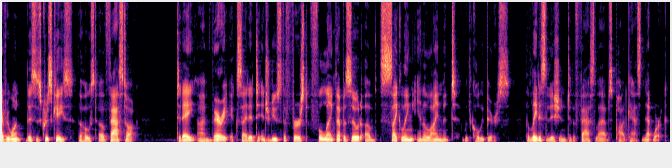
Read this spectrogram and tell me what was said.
everyone, this is Chris Case, the host of Fast Talk. Today, I'm very excited to introduce the first full length episode of Cycling in Alignment with Colby Pierce, the latest addition to the Fast Labs podcast network.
